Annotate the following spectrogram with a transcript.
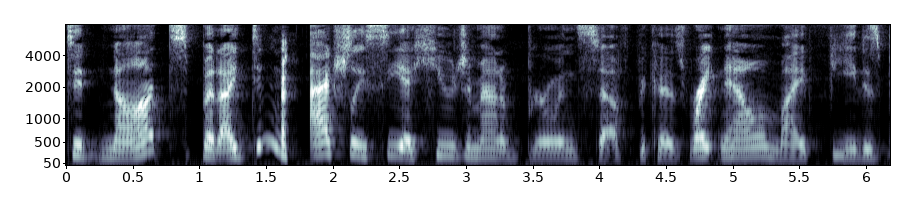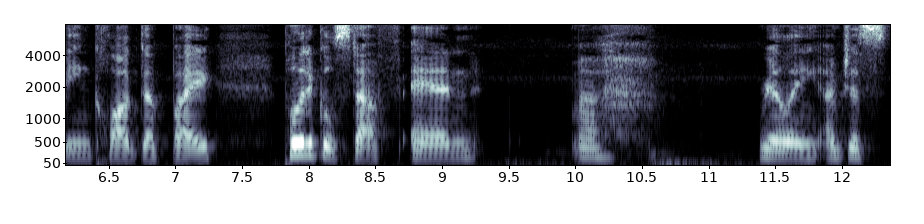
did not, but I didn't actually see a huge amount of Bruin stuff because right now my feed is being clogged up by political stuff. And uh, really, I'm just,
